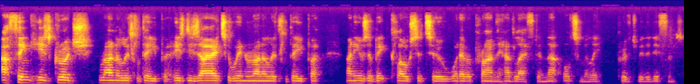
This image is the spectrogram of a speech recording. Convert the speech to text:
I think his grudge ran a little deeper. His desire to win ran a little deeper, and he was a bit closer to whatever prime they had left, and that ultimately proved to be the difference.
